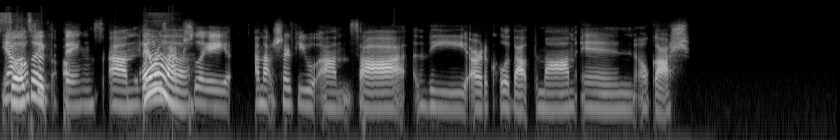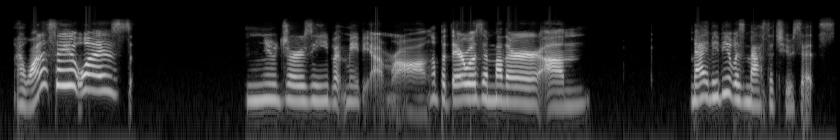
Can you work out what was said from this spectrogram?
Yeah, so all sorts like, of things. Um, there was actually, I'm not sure if you um saw the article about the mom in, oh gosh, I want to say it was New Jersey, but maybe I'm wrong. But there was a mother, um, maybe it was Massachusetts.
